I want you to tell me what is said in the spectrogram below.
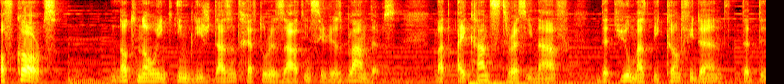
Of course, not knowing English doesn't have to result in serious blunders, but I can't stress enough that you must be confident that the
